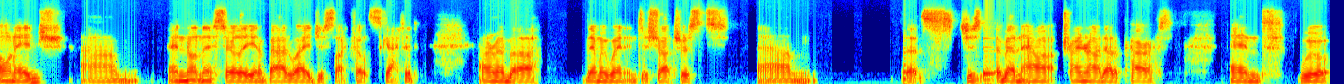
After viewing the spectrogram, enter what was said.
on edge, um, and not necessarily in a bad way. Just like felt scattered. I remember then we went into Chartres. Um, that's just about an hour train ride out of Paris, and we were,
